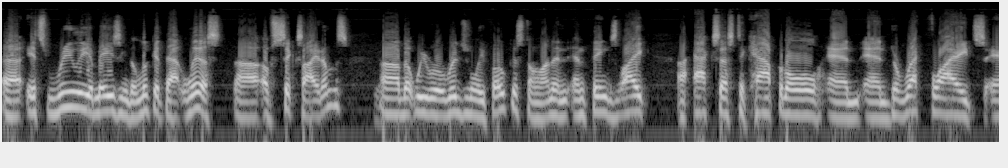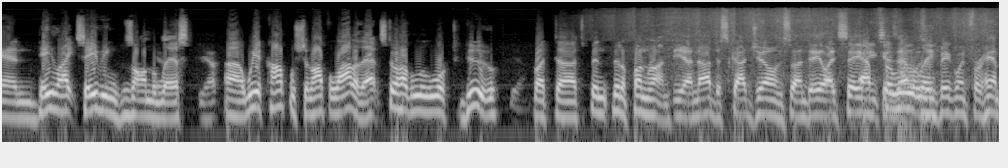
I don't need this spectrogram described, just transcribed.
Uh, it's really amazing to look at that list uh, of six items uh, that we were originally focused on, and, and things like uh, access to capital and, and direct flights and daylight savings on the yep. list. Yep. Uh, we accomplished an awful lot of that. Still have a little work to do, but uh, it's been been a fun run. Yeah, nod to Scott Jones on daylight savings because that was a big one for him.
